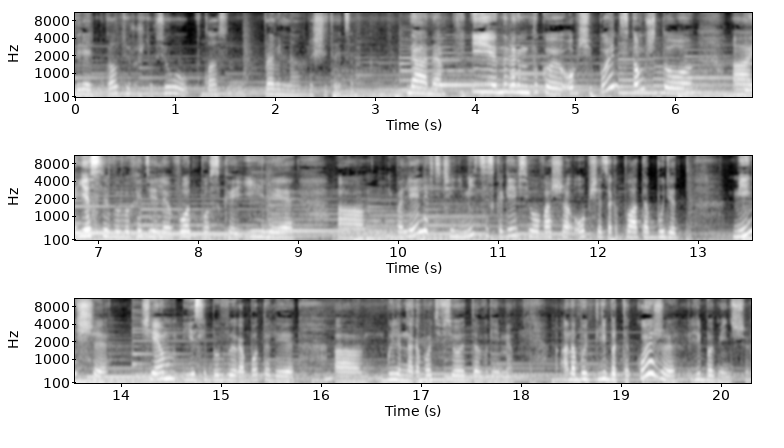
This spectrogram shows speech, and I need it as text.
доверять бухгалтеру, что все классно, правильно рассчитывается. Да, да. И, наверное, такой общий поинт в том, что а, если вы выходили в отпуск или а, болели в течение месяца, скорее всего, ваша общая зарплата будет меньше, чем если бы вы работали, а, были на работе все это время. Она будет либо такой же, либо меньше.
